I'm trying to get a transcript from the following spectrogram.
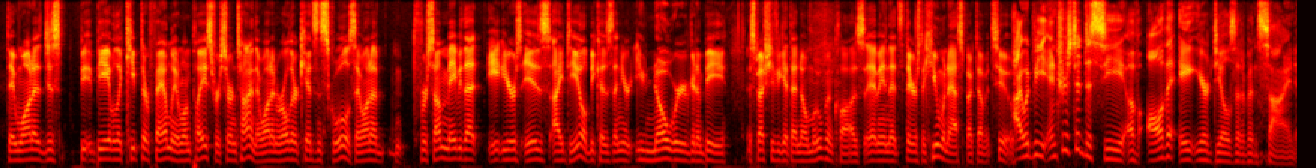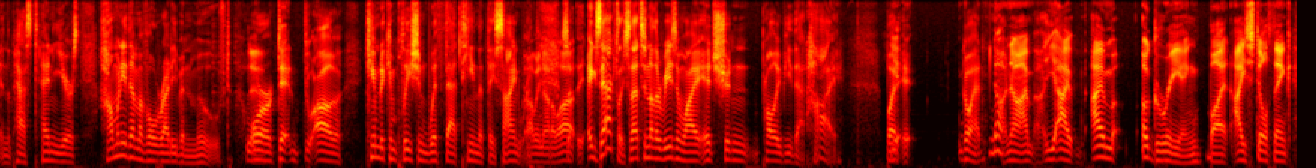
they want to just be, be able to keep their family in one place for a certain time. They want to enroll their kids in schools. They want to, for some, maybe that eight years is ideal because then you're you know where you're going to be, especially if you get that no movement clause. I mean, it's there's the human aspect of it too. I would be interested to see of all the eight year deals that have been signed in the past ten years, how many of them have already been moved or did, uh, came to completion with that team that they signed with. Probably not a lot. So- exactly. So that's another reason why it shouldn't probably be that high. But it, go ahead. No, no, I'm yeah, I I'm agreeing, but I still think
